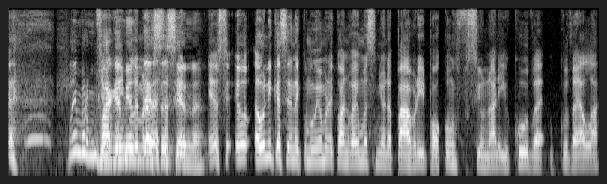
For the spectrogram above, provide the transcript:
Lembro-me Eu vagamente lembro dessa, cena. Eu se- eu- a única cena que me lembro é quando vai uma senhora para abrir para o confessionário e o cu, de- o cu dela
